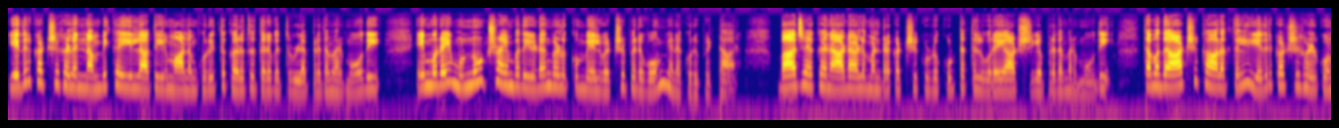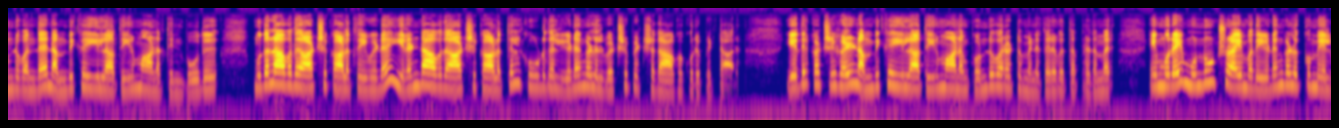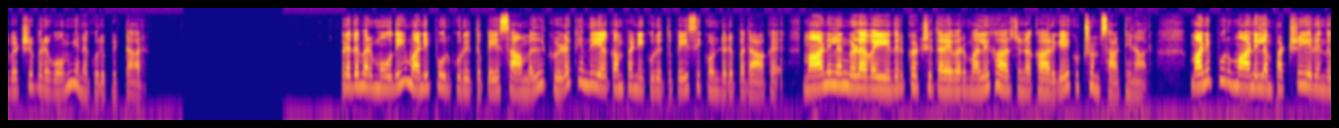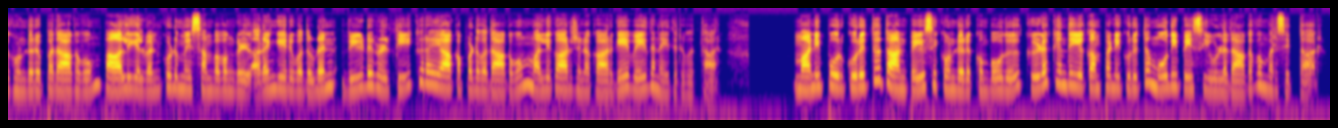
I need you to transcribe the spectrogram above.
எதிர்க்கட்சிகளின் நம்பிக்கையில்லா தீர்மானம் குறித்து கருத்து தெரிவித்துள்ள பிரதமர் மோடி இம்முறை முன்னூற்று ஐம்பது இடங்களுக்கும் மேல் வெற்றி பெறுவோம் என குறிப்பிட்டார். பாஜக நாடாளுமன்ற கட்சிக்குழு கூட்டத்தில் உரையாற்றிய பிரதமர் மோடி தமது ஆட்சிக் காலத்தில் எதிர்க்கட்சிகள் கொண்டு வந்த நம்பிக்கையில்லா தீர்மானத்தின் போது முதலாவது ஆட்சிக் காலத்தை விட இரண்டாவது ஆட்சிக் காலத்தில் கூடுதல் இடங்களில் வெற்றி பெற்றதாக குறிப்பிட்டார். எதிர்க்கட்சிகள் நம்பிக்கையில்லா தீர்மானம் கொண்டுவரட்டும் என தெரிவித்த பிரதமர் இம்முறை முன்னூற்று ஐம்பது இடங்களுக்கும் மேல் வெற்றி பெறுவோம் என குறிப்பிட்டார். பிரதமர் மோடி மணிப்பூர் குறித்து பேசாமல் கிழக்கிந்திய கம்பெனி குறித்து பேசிக் கொண்டிருப்பதாக மாநிலங்களவை எதிர்க்கட்சித் தலைவர் மல்லிகார்ஜுன கார்கே குற்றம் சாட்டினார். மணிப்பூர் மாநிலம் பற்றியறிந்து கொண்டிருப்பதாகவும் பாலியல் வன்கொடுமை சம்பவங்கள் அரங்கேறுவதுடன் வீடுகள் தீக்கிரையாக்கப்படுவதாகவும் மல்லிகார்ஜுன கார்கே வேதனை தெரிவித்தார். மணிப்பூர் குறித்து தான் பேசிக் கொண்டிருக்கும்போது கிழக்கிந்திய கம்பெனி குறித்து மோடி பேசியுள்ளதாக விமர்சித்தார்.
